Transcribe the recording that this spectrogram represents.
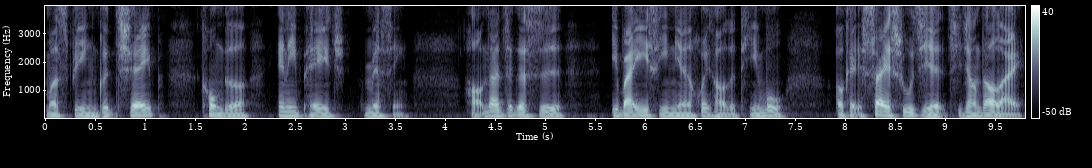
must be in good shape. 空格 any page missing. 好，那这个是一百一十一年会考的题目。OK，晒书节即将到来。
